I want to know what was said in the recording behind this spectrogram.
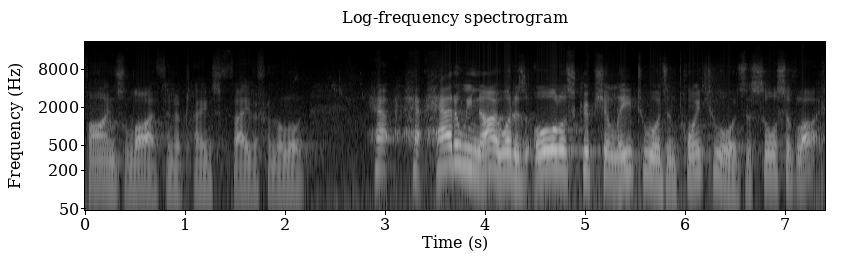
finds life and obtains favor from the Lord. How, how, how do we know what does all of Scripture lead towards and point towards? The source of life?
